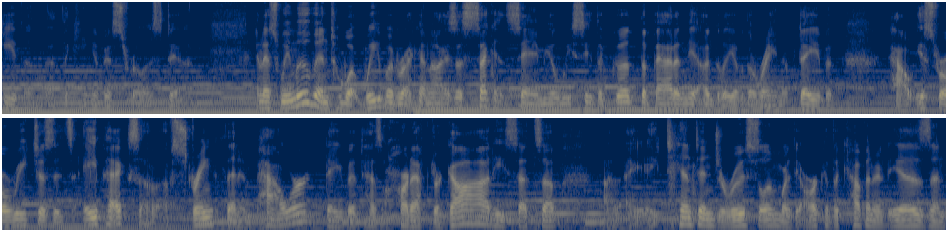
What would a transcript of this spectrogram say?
heathen, that the king of Israel is dead. And as we move into what we would recognize as 2 Samuel, we see the good, the bad, and the ugly of the reign of David how Israel reaches its apex of, of, strength and in power. David has a heart after God. He sets up a, a, tent in Jerusalem where the Ark of the Covenant is, and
